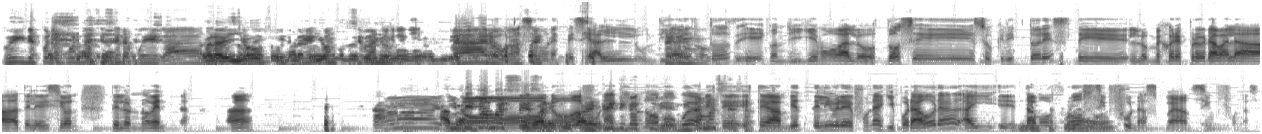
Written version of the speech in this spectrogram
uy, después recuerdan si se la puede ganar. Maravilloso, maravilloso. se van, Claro, Vamos a hacer un especial un día de estos eh, cuando lleguemos a los 12 suscriptores de los mejores programas de la televisión de los 90. ¿ah? Ay, Ah, invitamos al César. no, a Funaki, no, pues, weón, este, este ambiente libre de Funaki. Por ahora ahí eh, estamos todos sin funas, weón, sin funas.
